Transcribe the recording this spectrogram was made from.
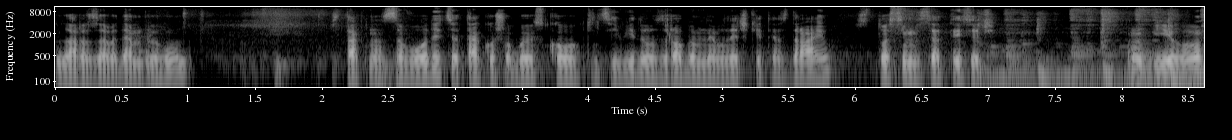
Зараз заведемо двигун. Так нас заводиться. Також обов'язково в кінці відео зробимо невеличкий тест-драйв. 170 тисяч пробігу.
